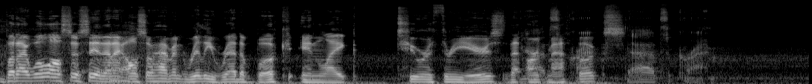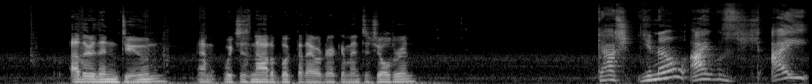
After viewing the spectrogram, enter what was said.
but I will also say that I ah. also haven't really read a book in like two or three years that aren't math books, That's a crime. other than Dune, and which is not a book that I would recommend to children. Gosh, you know, I was I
